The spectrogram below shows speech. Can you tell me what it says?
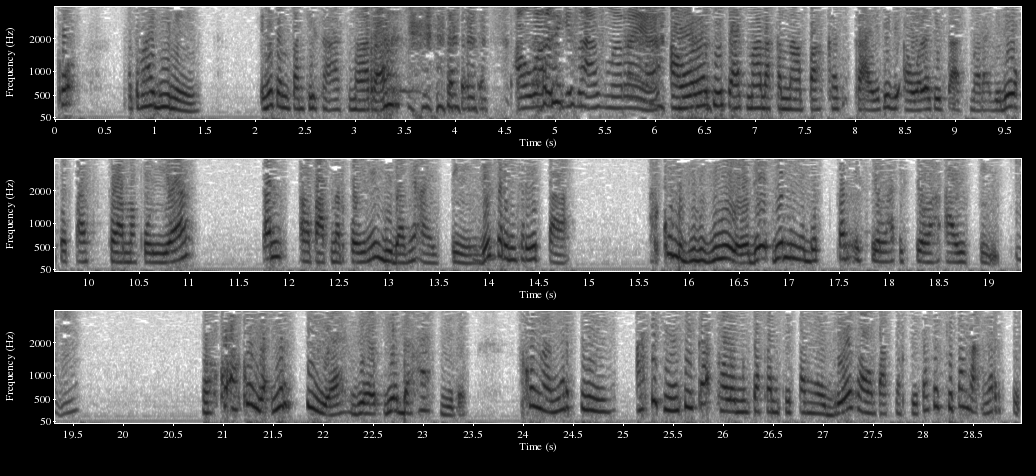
kok satu lagi nih ini tentang kisah asmara. Awalnya kisah asmara ya. awalnya kisah asmara. Kenapa ke, ke IT di awalnya kisah asmara. Jadi waktu pas selama kuliah kan uh, partnerku ini bidangnya IT dia sering cerita aku begini-begini loh. Dia dia menyebutkan istilah-istilah IT Mm-mm. Loh kok aku nggak ngerti ya? Dia dia bahas gitu. Aku nggak ngerti. Nih asik nggak sih kak kalau misalkan kita ngobrol sama partner kita terus kita nggak ngerti.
